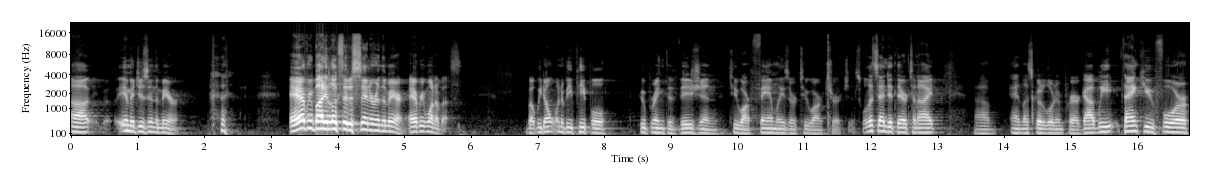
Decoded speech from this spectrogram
uh, images in the mirror. Everybody looks at a sinner in the mirror, every one of us. But we don't want to be people who bring division to our families or to our churches. Well, let's end it there tonight, um, and let's go to Lord in prayer. God, we thank you for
